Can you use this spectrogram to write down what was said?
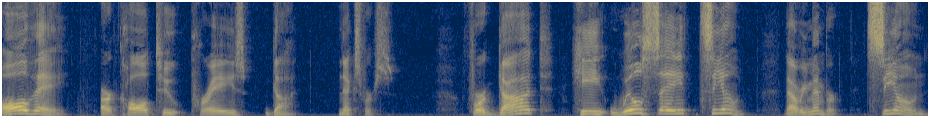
all they are called to praise God. Next verse. For God, He will save Zion. Now remember, Zion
